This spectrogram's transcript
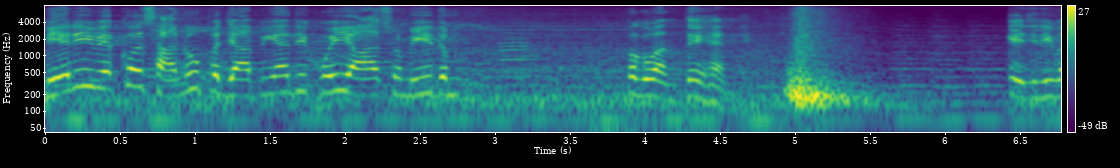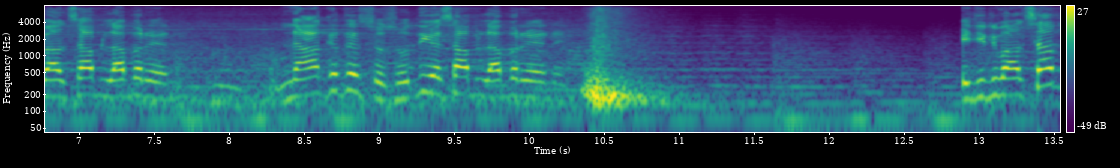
ਮੇਰੀ ਵੇਖੋ ਸਾਨੂੰ ਪੰਜਾਬੀਆਂ ਦੀ ਕੋਈ ਆਸ ਉਮੀਦ ਭਗਵੰਤ ਤੇ ਹੈ ਨਹੀਂ। ਕੇਜਰੀਵਾਲ ਸਾਹਿਬ ਲੱਭ ਰਹੇ ਨੇ ਨਾ ਕਿਤੇ ਸੁਸੋਦੀਆ ਸਾਹਿਬ ਲੱਭ ਰਹੇ ਨੇ। ਕੇਜਰੀਵਾਲ ਸਾਹਿਬ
